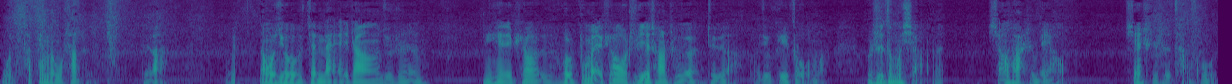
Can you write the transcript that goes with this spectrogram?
我他开门我上车，对吧？我那我就再买一张就是明天的票，或者不买票我直接上车，对吧？我就可以走了嘛。我是这么想的，想法是美好。现实是残酷的，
